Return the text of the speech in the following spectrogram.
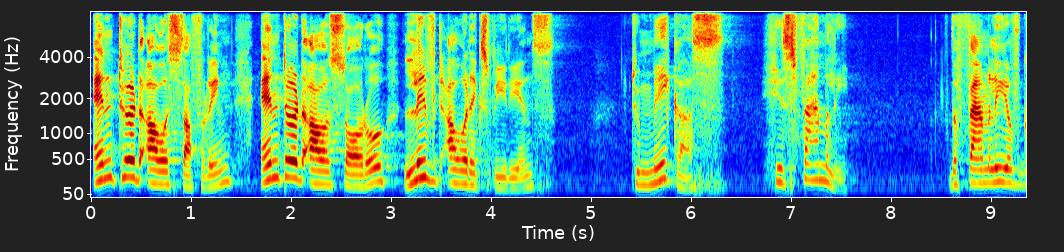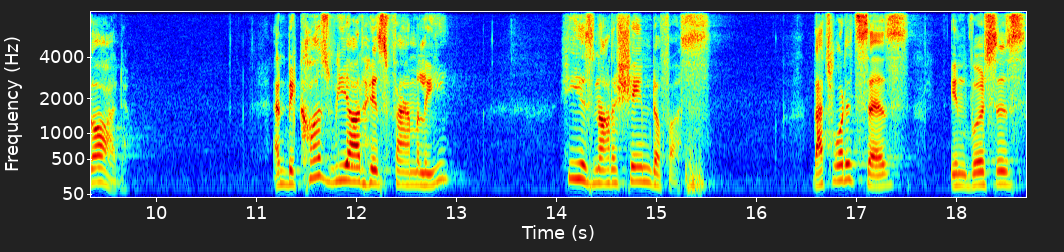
entered our suffering, entered our sorrow, lived our experience to make us his family, the family of God. And because we are his family, he is not ashamed of us. That's what it says in verses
